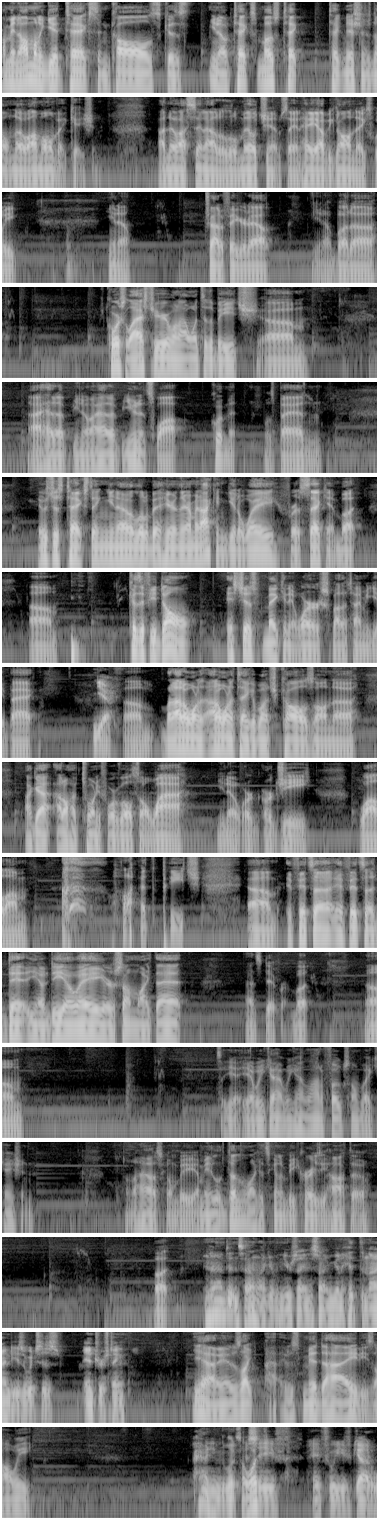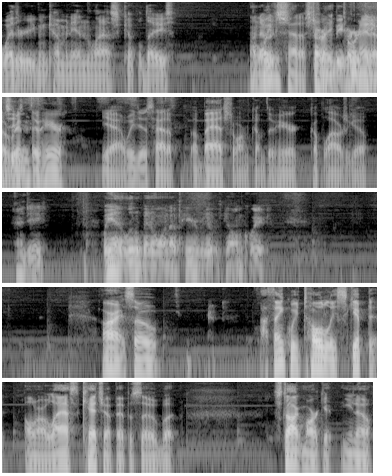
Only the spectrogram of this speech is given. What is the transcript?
I mean, I'm going to get texts and calls because you know, techs most tech technicians don't know I'm on vacation. I know I sent out a little Mailchimp saying, "Hey, I'll be gone next week." You know, try to figure it out. You know, but uh, of course, last year when I went to the beach, um, I had a you know I had a unit swap. Equipment was bad, and it was just texting. You know, a little bit here and there. I mean, I can get away for a second, but um, because if you don't, it's just making it worse by the time you get back. Yeah. Um, but I don't want to. I don't want to take a bunch of calls on. Uh, I got. I don't have 24 volts on Y, you know, or or G, while I'm while I'm at the beach. Um, if it's a if it's a de, you know DOA or something like that, that's different. But um, so yeah, yeah, we got we got a lot of folks on vacation. I don't know how it's going to be. I mean, it doesn't look like it's going to be crazy hot though. But no, it didn't sound like it when you were saying it's not even going to hit the 90s, which is interesting. Yeah, I mean, it was like it was mid to high 80s all week. I haven't even looked so to see if, if we've got weather even coming in the last couple days. I know we just had a straight tornado rip through here. Yeah, we just had a, a bad storm come through here a couple hours ago. Oh, gee. We had a little bit of one up here, but it was gone quick. All right, so I think we totally skipped it on our last catch up episode, but stock market, you know,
